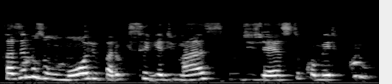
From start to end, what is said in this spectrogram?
Fazemos um molho para o que seria de mais indigesto comer cru.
